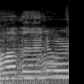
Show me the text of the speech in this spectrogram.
avenue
